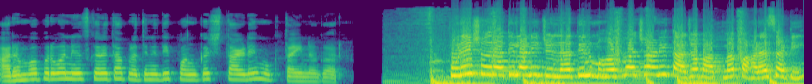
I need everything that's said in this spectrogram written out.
आरंभपूर्व न्यूजकरिता प्रतिनिधी पंकज तायडे मुक्ताईनगर. पुणे शहरातील आणि जिल्ह्यातील महत्त्वाच्या आणि ताज्या बातम्या पाहण्यासाठी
